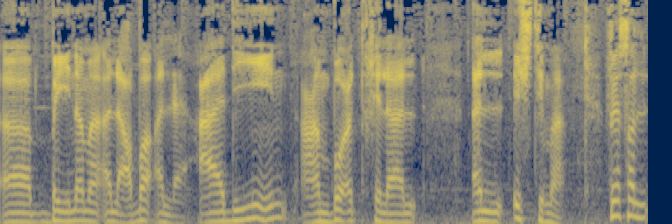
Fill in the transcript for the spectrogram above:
آه، بينما الأعضاء العاديين عن بعد خلال الاجتماع. فيصل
